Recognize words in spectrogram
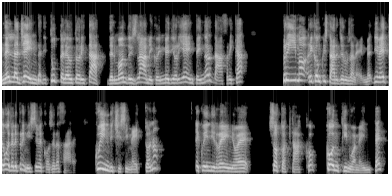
Nell'agenda di tutte le autorità del mondo islamico in Medio Oriente e in Nord Africa, primo, riconquistare Gerusalemme. Diventa una delle primissime cose da fare. Quindi ci si mettono e quindi il regno è sotto attacco, continuamente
